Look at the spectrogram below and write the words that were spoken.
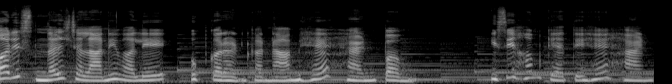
और इस नल चलाने वाले उपकरण का नाम है हैंड पंप। इसे हम कहते हैं हैंड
